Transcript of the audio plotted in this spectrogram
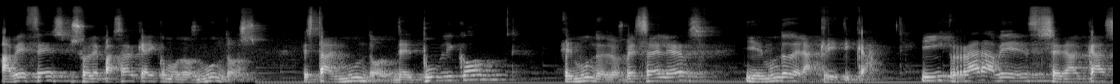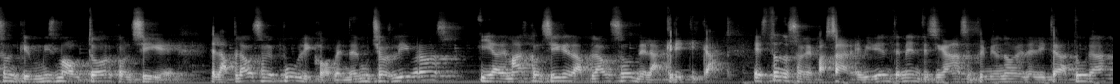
A veces suele pasar que hay como dos mundos está el mundo del público, el mundo de los bestsellers y el mundo de la crítica. Y rara vez se da el caso en que un mismo autor consigue el aplauso del público, vender muchos libros y además consigue el aplauso de la crítica. Esto no suele pasar. Evidentemente, si ganas el premio Nobel de literatura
